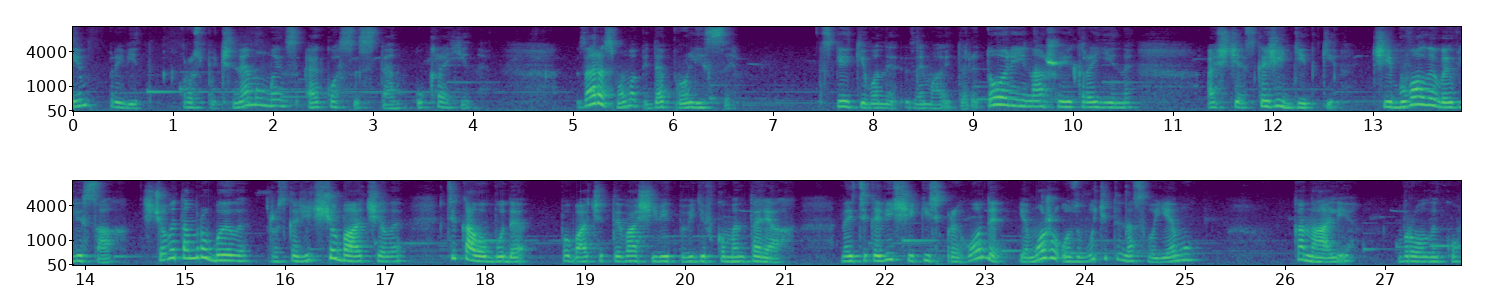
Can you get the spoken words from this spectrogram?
Всім привіт! Розпочнемо ми з екосистем України. Зараз мова піде про ліси. Скільки вони займають території нашої країни. А ще скажіть, дітки, чи бували ви в лісах? Що ви там робили? Розкажіть, що бачили. Цікаво буде побачити ваші відповіді в коментарях. Найцікавіші якісь пригоди я можу озвучити на своєму каналі в ролику,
